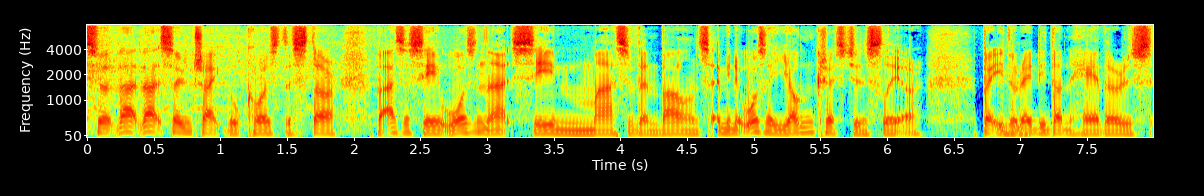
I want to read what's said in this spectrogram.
So that that soundtrack though caused a stir, but as I say, it wasn't that same massive imbalance. I mean, it was a young Christian Slater, but he'd Mhm. already done Heathers.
